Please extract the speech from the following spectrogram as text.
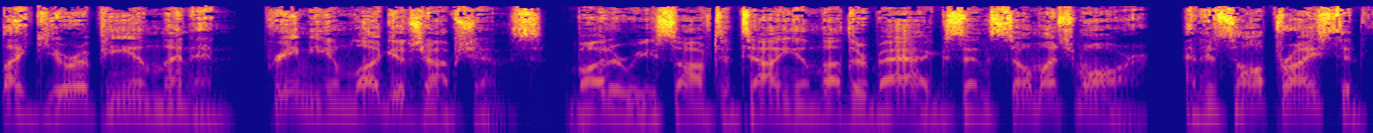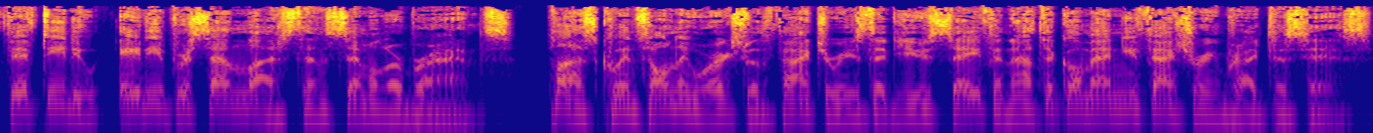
like European linen, premium luggage options, buttery soft Italian leather bags, and so much more. And it's all priced at 50 to 80% less than similar brands. Plus, Quince only works with factories that use safe and ethical manufacturing practices.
